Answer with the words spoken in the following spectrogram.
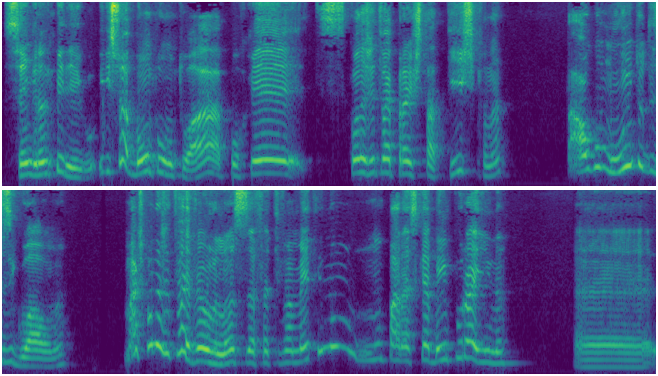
sem grande perigo. Isso é bom pontuar, porque quando a gente vai para a estatística, né, tá algo muito desigual, né? Mas quando a gente vai ver os lances efetivamente, não, não parece que é bem por aí, né? É,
